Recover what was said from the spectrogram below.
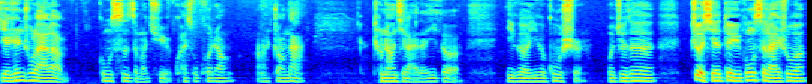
衍生出来了，公司怎么去快速扩张啊、壮大、成长起来的一个一个一个故事。我觉得这些对于公司来说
